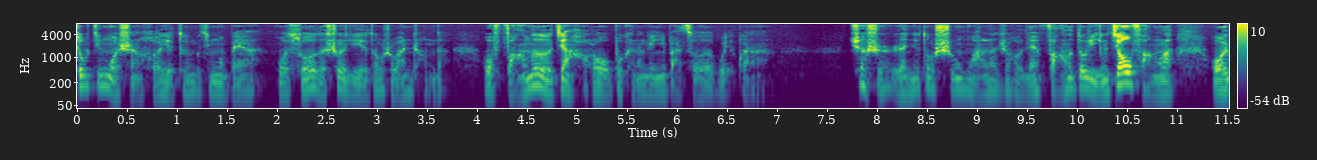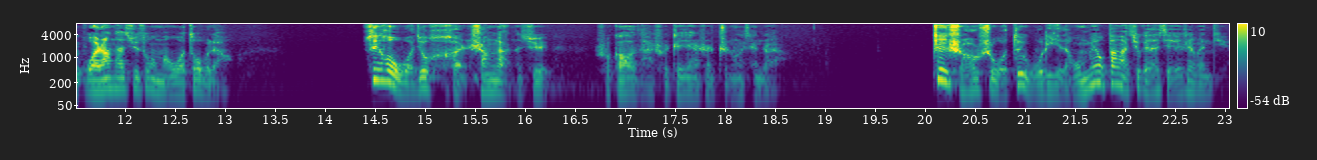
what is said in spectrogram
都经过审核，也都经过备案，我所有的设计也都是完成的，我房子都建好了，我不可能给你把所有的鬼关了。确实，人家都施工完了之后，连房子都已经交房了。我我让他去做吗？我做不了。最后我就很伤感的去说，告诉他说这件事只能先这样。这时候是我最无力的，我没有办法去给他解决这问题，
